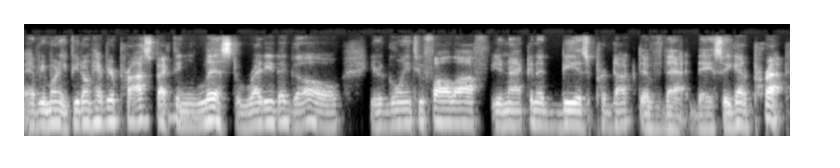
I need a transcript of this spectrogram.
every morning, if you don't have your prospecting list ready to go, you're going to fall off. You're not going to be as productive that day. So you got to prep.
